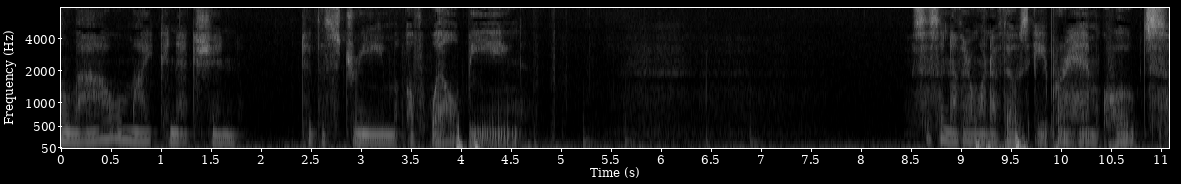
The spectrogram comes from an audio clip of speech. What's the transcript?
allow my connection to the stream of well being. This is another one of those Abraham quotes,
